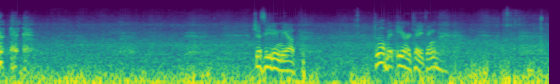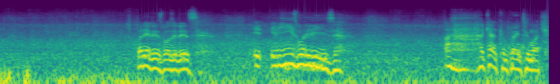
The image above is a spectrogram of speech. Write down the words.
just eating me up. A little bit irritating. But it is what it is. It, it is what it is. I, I can't complain too much.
